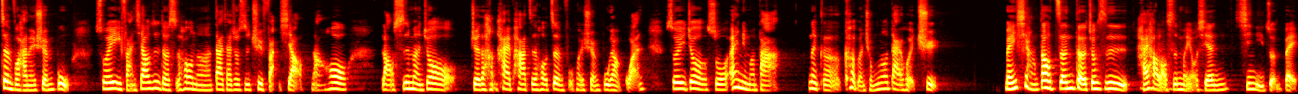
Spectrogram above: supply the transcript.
政府还没宣布，所以返校日的时候呢，大家就是去返校，然后老师们就。觉得很害怕，之后政府会宣布要关，所以就说：“哎，你们把那个课本全部都带回去。”没想到真的就是还好，老师们有先心理准备，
